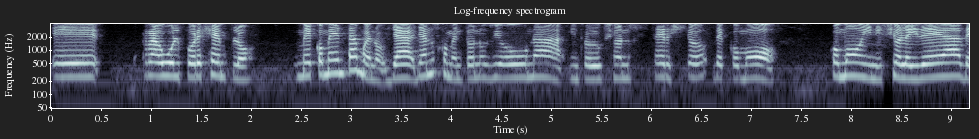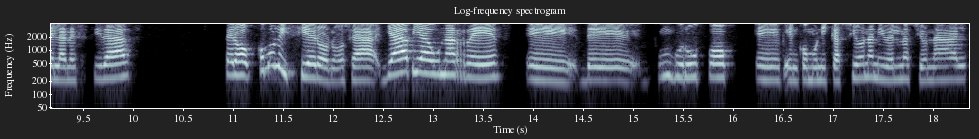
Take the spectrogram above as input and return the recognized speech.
eh, Raúl, por ejemplo, me comentan, bueno, ya, ya nos comentó, nos dio una introducción Sergio de cómo, cómo inició la idea, de la necesidad, pero ¿cómo lo hicieron? O sea, ya había una red eh, de un grupo en comunicación a nivel nacional,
